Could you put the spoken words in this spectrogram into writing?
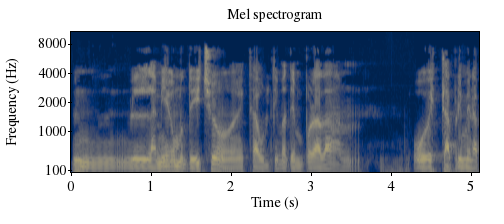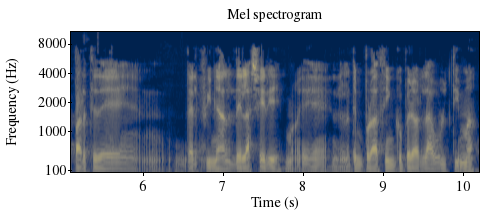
Mm, la mía, como te he dicho, esta última temporada o esta primera parte de, del final de la serie, eh, la temporada 5, pero la última,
